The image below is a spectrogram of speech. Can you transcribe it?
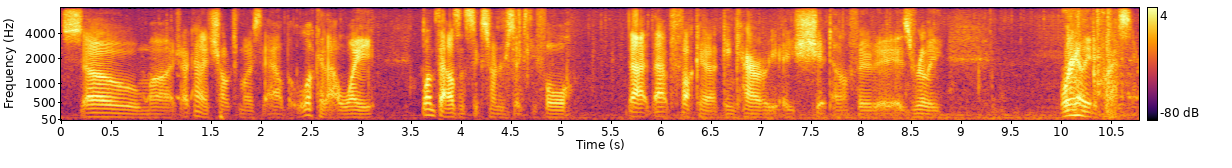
so much. I kind of chucked most of it out, but look at that weight, 1,664. That that fucker can carry a shit ton of food. It is really, really depressing.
